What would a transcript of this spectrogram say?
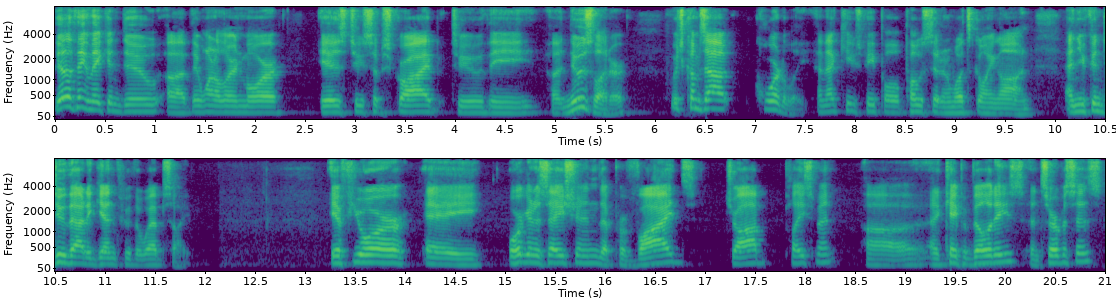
The other thing they can do uh, if they want to learn more is to subscribe to the uh, newsletter, which comes out quarterly, and that keeps people posted on what's going on. And you can do that again through the website. If you're a organization that provides job placement uh, and capabilities and services,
